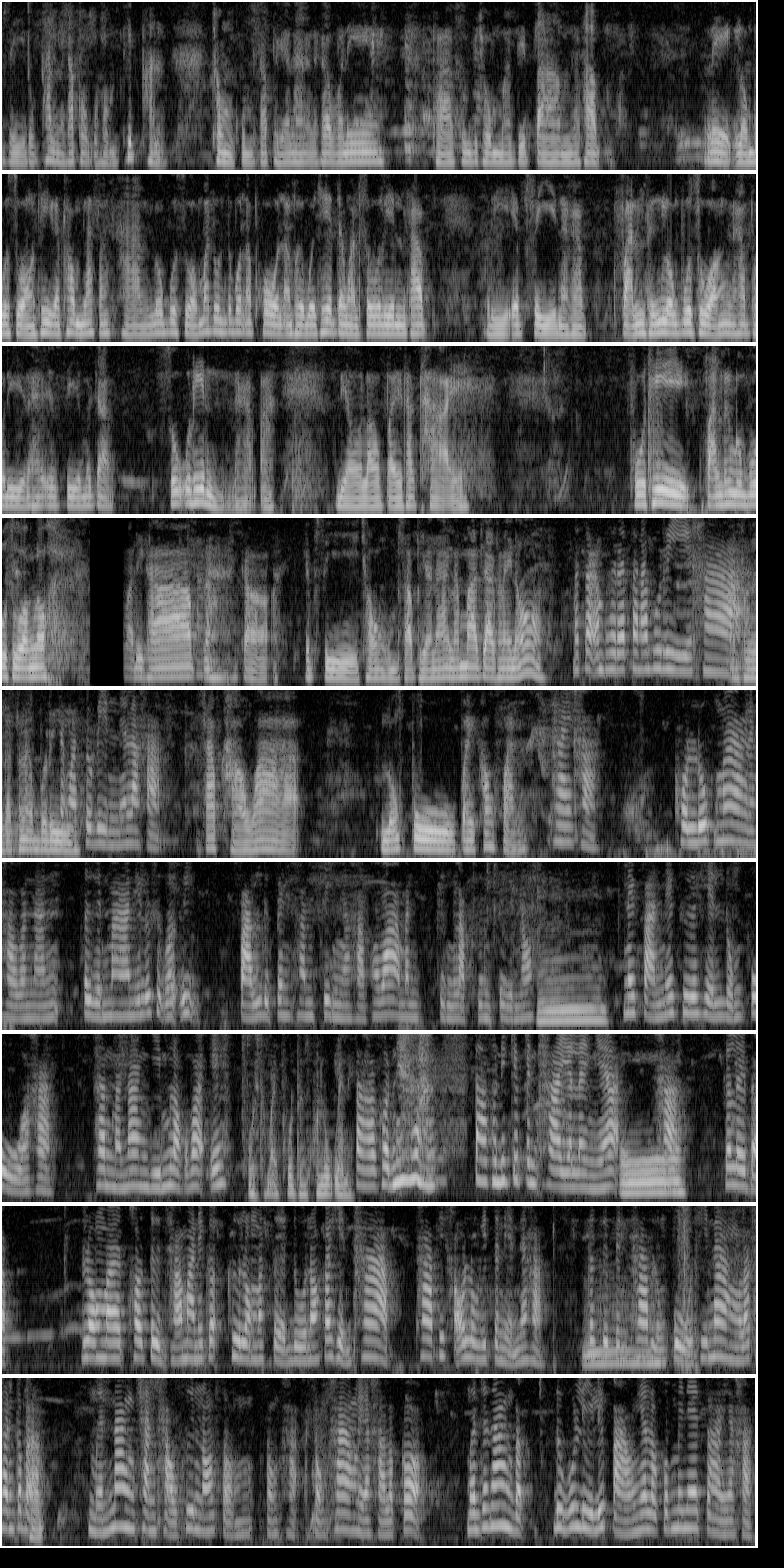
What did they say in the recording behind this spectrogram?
FC ทุกท่านนะครับผมกับผมทิพย์พันธ์ชมคุมทรัพย์พญานาคนะครับ วันนี้พาคุณผู้ชมมาติดตามนะครับ เลขหลวงปู่สวงที่กระท่อมละสังขารหลวงปู่สวงบ้านรุนตำบลอโพนอำเภอบัวเชษจังหวัดสุรินทร์ครับพอดี FC นะครับฝันถึงหลวงปู่สวงนะครับ พอดีนะฮะ FC มาจากสุรินทร์นะครับอะเดี๋ยวเราไปทักทาย ผู้ที่ฝันถึงหลวงปู่สวงเนาะสวัสดีครับนะก็ FC ช่องคุมทรัพย์พญานาคแล้วมาจากทางไหนเนาะ มาจากอำเภอรัตนบุรีค่ะอำเภอรัตนบุรีจังหวัดสุรินทร์นี่แหละค่ะ ทราบข่าวว่าหลวงปู่ไปเข้าฝัน ใช่ค่ะ คนลุกมากเลยค่ะ วันนั้น ตื่นมานี่รู้สึกว่าเอ้ยฝันหรือเป็นความจริงอะค่ะ เพราะว่ามันกึ่งหลับกึ่งตื่นเนาะอืมในฝันนี่คือเห็นหลวงปู่อะค่ะ ท่านมานั่งยิ้มเราก็ว่า เอ๊ะโอ้ยทำไมพูดถึงคนลุกเลยเนี่ยตาคนเนี้ยตาคนนี้แกเป็นใครอะไรเงี้ยโอ้ค่ะ ก็เลยแบบลองมาพอตื่นเช้ามานี่ก็คือลองมาเสิร์ชดูเนาะก็เห็นภาพ ภาพที่เขาลงอินเทอร์เน็ตเนี่ยค่ะ ก็คือเป็นภาพหลวงปู่ที่นั่ง แล้วท่านก็แบครับบเหมือนนั่งชันเข่าขึ้นเนาะสองสองขาสองข้างเลยอะค่ะ แล้วก็เหมือนจะนั่งแบบดูบุหรี่หรือเปล่าเนี่ยเราก็ไม่แน่ใจอะค่ะ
